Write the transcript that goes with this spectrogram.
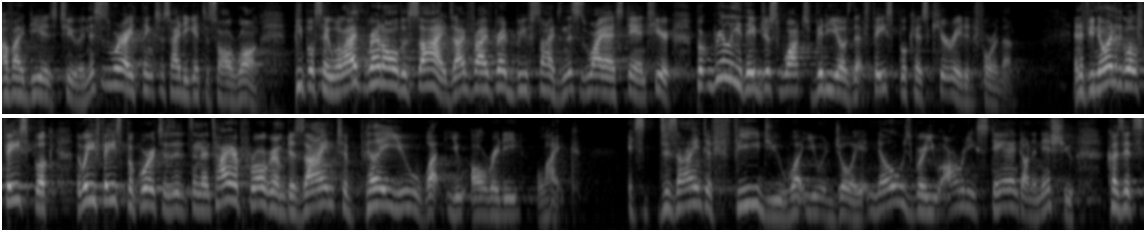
of ideas too. And this is where I think society gets us all wrong. People say, well, I've read all the sides, I've, I've read both sides, and this is why I stand here. But really, they've just watched videos that Facebook has curated for them. And if you know anything about Facebook, the way Facebook works is it's an entire program designed to play you what you already like. It's designed to feed you what you enjoy. It knows where you already stand on an issue because it's,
